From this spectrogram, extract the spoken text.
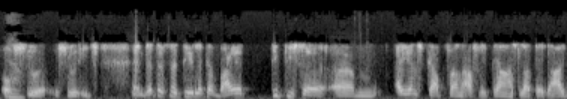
of Ja. ja. so so iets en dit is natuurlik 'n baie tipiese ehm um, eienskap van Afrikaans dat hy daai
